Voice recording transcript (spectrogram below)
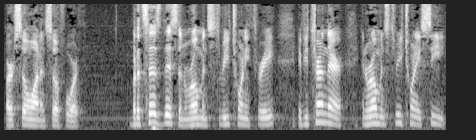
or so on and so forth. But it says this in Romans 3:23. If you turn there in Romans 3:20,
